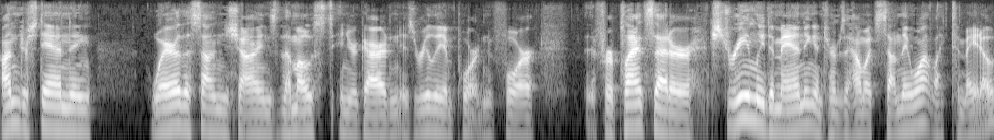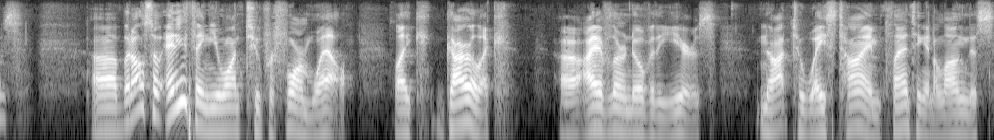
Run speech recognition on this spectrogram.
understanding where the sun shines the most in your garden is really important for for plants that are extremely demanding in terms of how much sun they want, like tomatoes, uh, but also anything you want to perform well, like garlic. Uh, I have learned over the years not to waste time planting it along this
